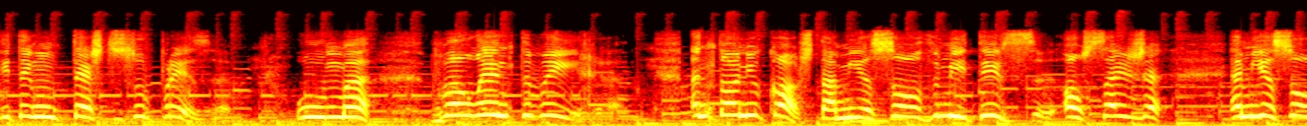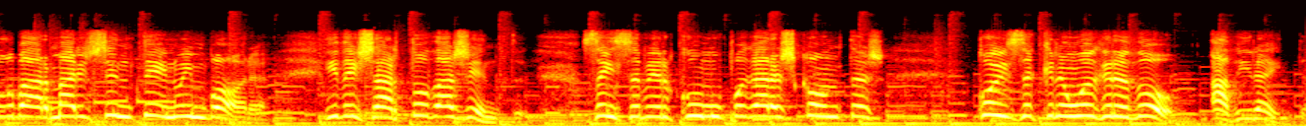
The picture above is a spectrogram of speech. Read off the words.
e tem um teste de surpresa. Uma valente birra. António Costa ameaçou demitir-se, ou seja, ameaçou levar Mário Centeno embora e deixar toda a gente sem saber como pagar as contas, coisa que não agradou à direita.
